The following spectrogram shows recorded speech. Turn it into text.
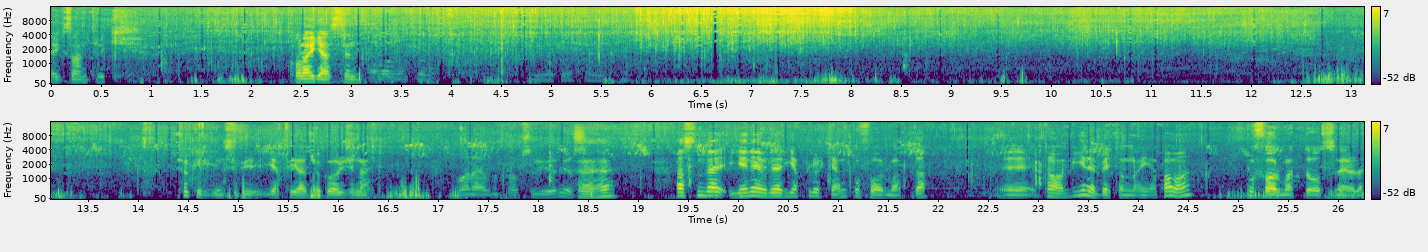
Egzantrik. Kolay gelsin. Çok ilginç bir yapı ya, çok orijinal. Van evinin kapısını görüyorsun. Hı hı. Aslında yeni evler yapılırken bu formatta e, tamam yine betondan yap ama bu formatta olsun evler.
